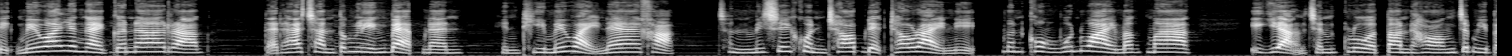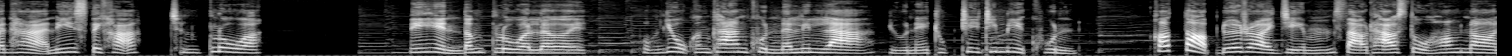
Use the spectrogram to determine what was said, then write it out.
ด็กๆ ไม่ว่ายังไงก็น่ารัก แต่ถ้าฉันต้องเลี้ยงแบบนั้น เห็นทีไม่ไหวแน่ค่ะ ฉันไม่ใช่คนชอบเด็กเท่าไหร่นี่ มันคงวุ่นวายมากๆ อีกอย่างฉันกลัวตอนท้องจะมีปัญหานี่สิคะ ฉันกลัว ไม่เห็นต้องกลัวเลย ผมอยู่ข้างๆ คุณนลินลา อยู่ในทุกที่ที่มีคุณ เขาตอบด้วยรอยยิ้ม สาวเท้าสู่ห้องนอน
